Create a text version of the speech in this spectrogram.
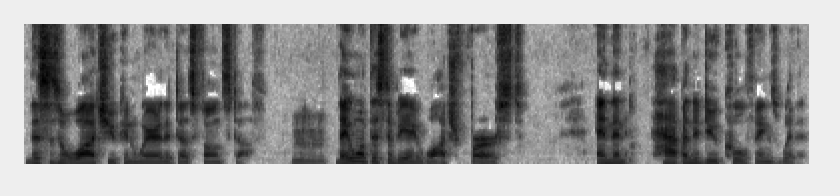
this is a watch you can wear that does phone stuff. Mhm. They want this to be a watch first and then happen to do cool things with it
